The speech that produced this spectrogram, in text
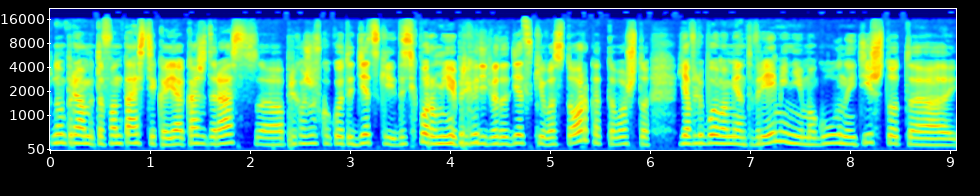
ну, прям, это фантастика. Я каждый раз э, прихожу в какой-то детский, до сих пор умею приходить в этот детский восторг от того, что я в любой момент времени могу найти что-то,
